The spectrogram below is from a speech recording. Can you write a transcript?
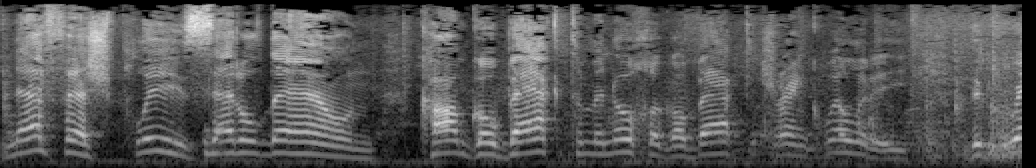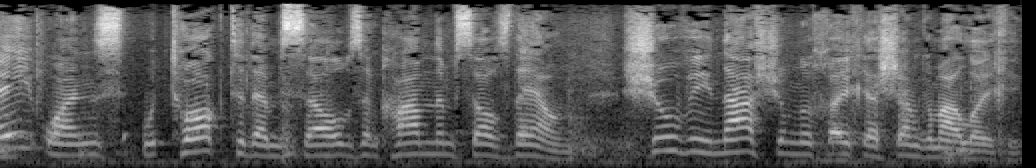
Nefesh, please settle down. Calm, go back to menucha, go back to tranquility. The great ones would talk to themselves and calm themselves down. Shuvi nafshu mnuchaychi Hashem gamaloichi.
